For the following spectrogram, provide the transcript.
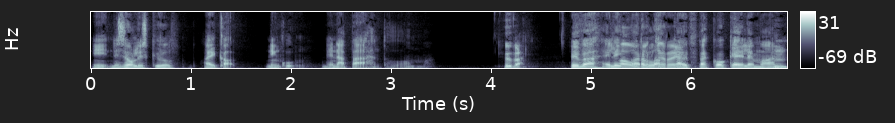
niin, niin, se olisi kyllä aika niin kuin nenäpäähän tuo homma. Hyvä. Hyvä, eli Karla, käyppä kokeilemaan, mm.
